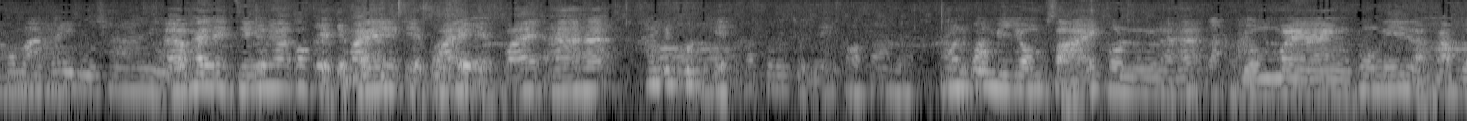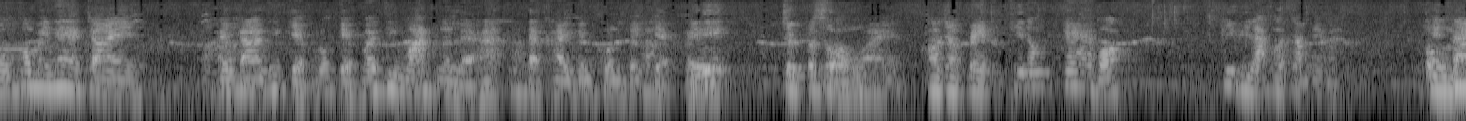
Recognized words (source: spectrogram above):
เข้ามาให้บูชาอยู่เออไม่ได้ทิ้งฮะก็เก็บไว้เก็บไว้เก็บไว้ฮะฮะใครเป็นคนเก็บครับตรงจุดนี้พอทราบไหมมันก็มีโยมสายคนหนึงนะฮะโยมแมงพวกนี้แหละครับ ผมก็ไม่แน่ใจไอการที่เก็บก็เก็บไว้ที่วัดนั่นแหละฮะแต่ใครเป็นคนไปเก็บไปทีนี้จุดประสสองงค์ไว้ความจำเป็นที่ต้องแก้บล็อกพี่พิรัตเราจำได้ไหมตรเห็งนไหนได้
